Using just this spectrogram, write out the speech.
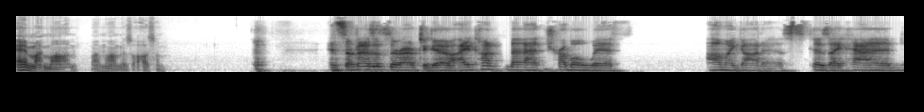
And my mom. My mom is awesome. And sometimes it's the route to go. I caught that trouble with Oh My Goddess because I had,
